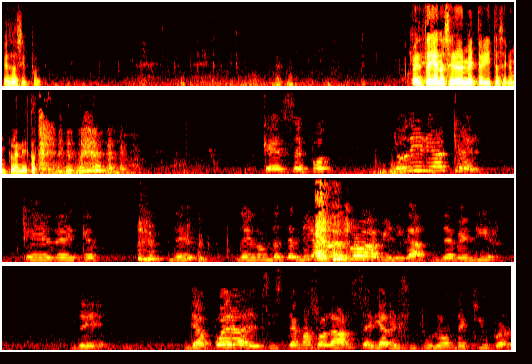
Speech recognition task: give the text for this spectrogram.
Eso sí puede. Pero entonces ya no sería un meteorito, sería un planeta. que se yo diría que, que, de, que de, de donde tendría más probabilidad de venir de, de afuera del sistema solar sería del cinturón de Kuiper.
